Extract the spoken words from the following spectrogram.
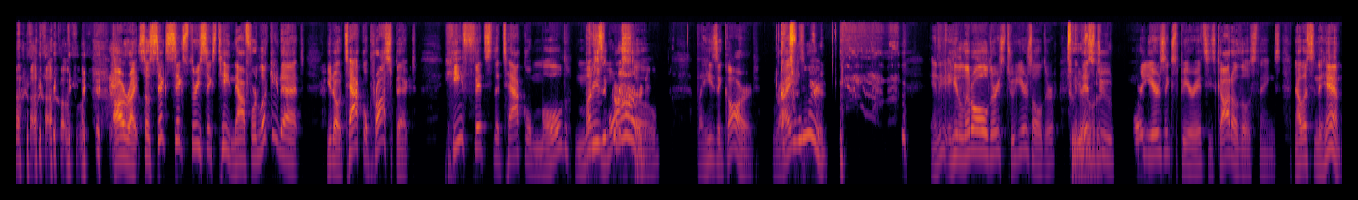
all right, so six six three sixteen. Now, if we're looking at you know tackle prospect, he fits the tackle mold much more so but he's a guard, right? That's weird. and he, he's a little older. He's two years older. Two and years this older. dude, four years experience. He's got all those things. Now listen to him.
